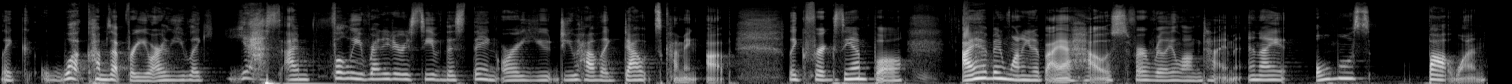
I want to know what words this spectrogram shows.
Like what comes up for you? Are you like, "Yes, I'm fully ready to receive this thing?" Or are you do you have like doubts coming up? Like for example, I have been wanting to buy a house for a really long time and I almost bought one.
